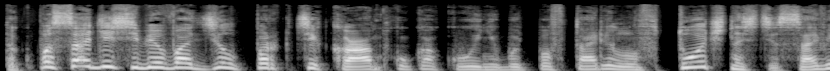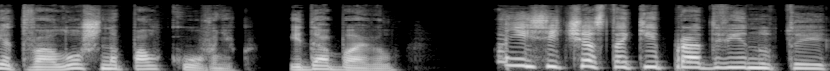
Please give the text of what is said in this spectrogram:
«Так посади себе в отдел практикантку какую-нибудь», — повторил он в точности совет Волошина полковник и добавил. «Они сейчас такие продвинутые,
